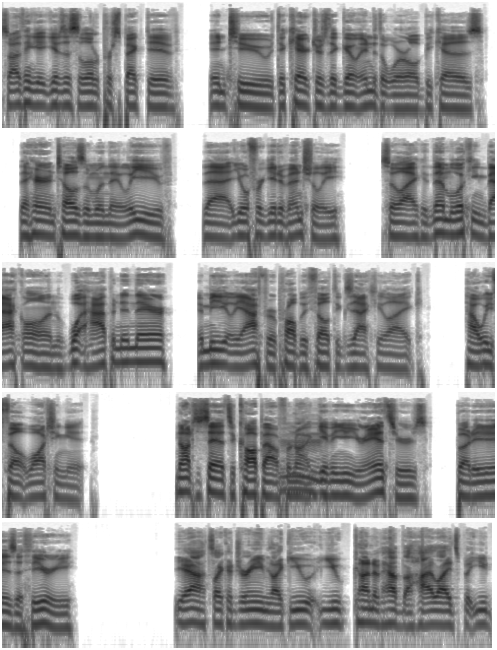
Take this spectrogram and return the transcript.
So I think it gives us a little perspective into the characters that go into the world because the Heron tells them when they leave that you'll forget eventually. So like them looking back on what happened in there immediately after probably felt exactly like how we felt watching it. Not to say that's a cop out for not Mm. giving you your answers, but it is a theory. Yeah, it's like a dream. Like you, you kind of have the highlights, but you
